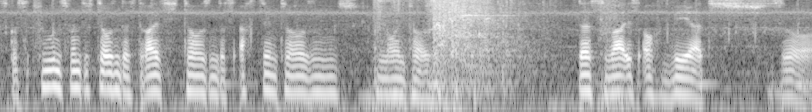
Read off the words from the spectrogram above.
Das kostet 25.000, das 30.000, das 18.000, 9.000. Das war es auch wert. So,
